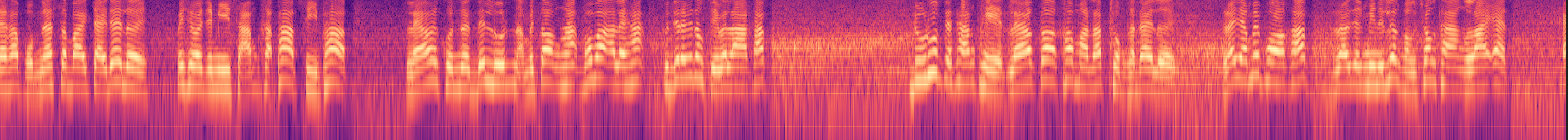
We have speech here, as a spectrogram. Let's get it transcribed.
นะครับผมนะสบายใจได้เลย ไม่ใช่ว่าจะมี 3 ภาพ 4 ภาพ แล้วให้คุณได้ลุ้นอะไม่ต้องฮะเพราะว่าอะไรฮะคุณจะได้ไม่ต้องเสียเวลาครับ ดูรูปจากทางเพจแล้วก็เข้ามารับชมกันได้เลย และยังไม่พอครับ เรายังมีในเรื่องของช่องทาง Line แอดแอ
